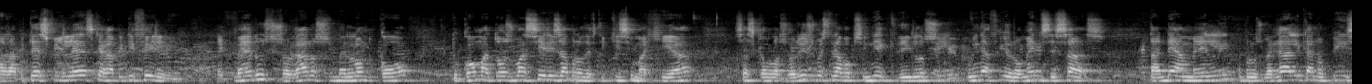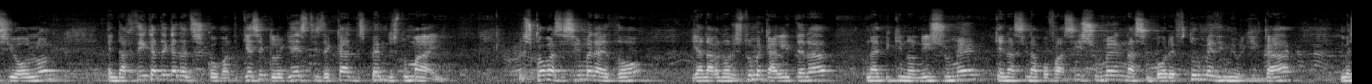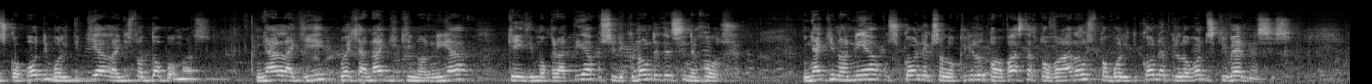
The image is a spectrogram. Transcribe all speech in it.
Αγαπητές φίλες και αγαπητοί φίλοι, εκ μέρους της οργάνωσης Μελών ΚΟ του κόμματός μας ΣΥΡΙΖΑ Προοδευτική Συμμαχία, σας καλωσορίζουμε στην απόψινή εκδήλωση που είναι αφιερωμένη σε εσάς, τα νέα μέλη που προς μεγάλη ικανοποίηση όλων ενταχθήκατε κατά τις κομματικές εκλογές της 15ης του Μάη. Βρισκόμαστε σήμερα εδώ για να γνωριστούμε καλύτερα, να επικοινωνήσουμε και να συναποφασίσουμε να συμπορευτούμε δημιουργικά με σκοπό την πολιτική αλλαγή στον τόπο μας. Μια αλλαγή που έχει ανάγκη η κοινωνία και η δημοκρατία που συρρυκνώνεται συνεχώς. Μια κοινωνία που σκόνει εξ ολοκλήρου το αβάσταχτο βάρος των πολιτικών επιλογών της κυβέρνησης.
